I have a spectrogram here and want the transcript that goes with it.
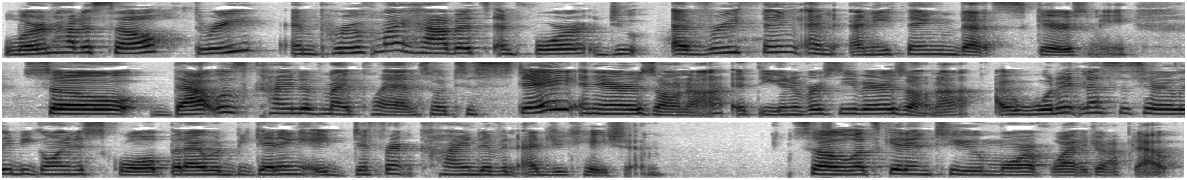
learn how to sell. Three, improve my habits. And four, do everything and anything that scares me. So that was kind of my plan. So to stay in Arizona at the University of Arizona, I wouldn't necessarily be going to school, but I would be getting a different kind of an education. So let's get into more of why I dropped out.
